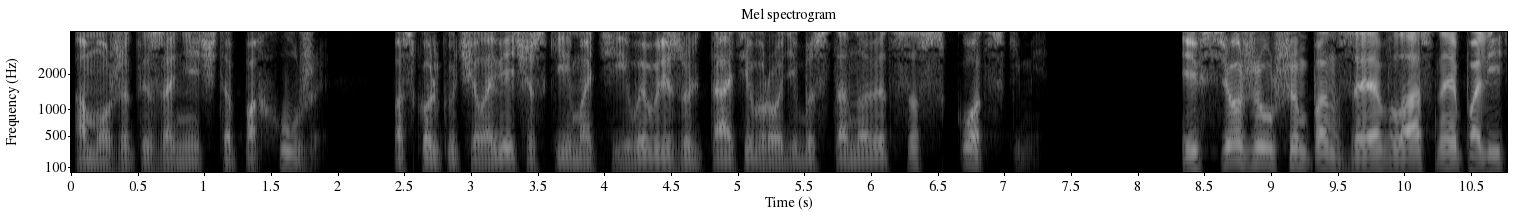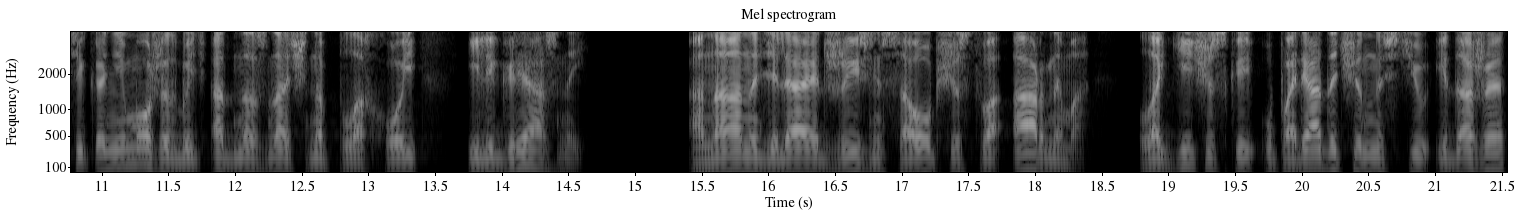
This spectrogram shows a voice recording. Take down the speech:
а может и за нечто похуже, поскольку человеческие мотивы в результате вроде бы становятся скотскими. И все же у шимпанзе властная политика не может быть однозначно плохой или грязной. Она наделяет жизнь сообщества Арнема логической упорядоченностью и даже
